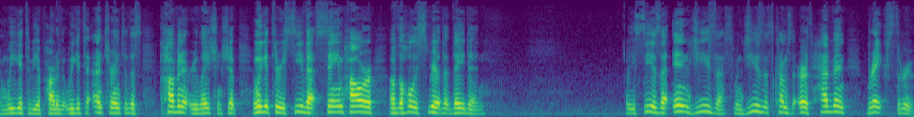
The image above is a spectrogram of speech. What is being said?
And we get to be a part of it. We get to enter into this covenant relationship, and we get to receive that same power of the Holy Spirit that they did. What you see is that in Jesus, when Jesus comes to earth, heaven breaks through.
